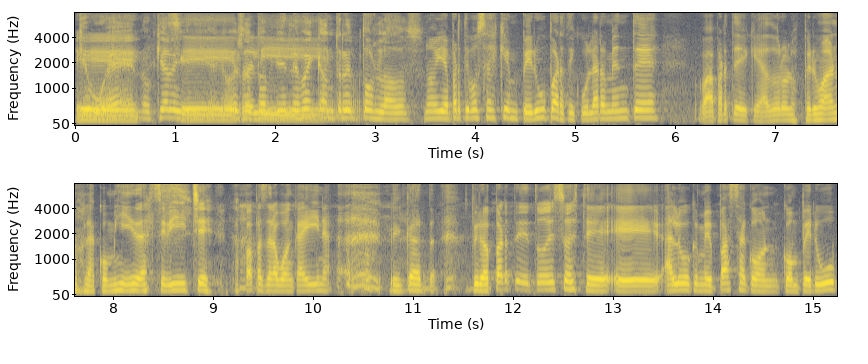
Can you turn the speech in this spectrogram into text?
Qué Eh, bueno, qué alegría. sí, re también les va a encantar en todos lados. No, y aparte vos sabés que en Perú particularmente, aparte de que adoro los peruanos, la comida, el ceviche, las papas a la huancaína, me encanta. Pero aparte de todo eso, este, eh, algo que me pasa con, con Perú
